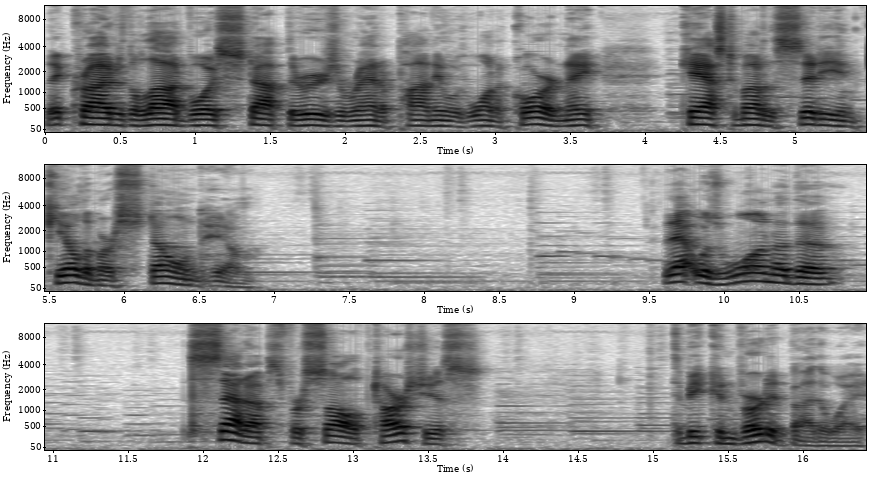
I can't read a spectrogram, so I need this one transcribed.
they cried with a loud voice, stopped their ears, and ran upon him with one accord, and they cast him out of the city and killed him or stoned him. That was one of the setups for Saul of Tarsus to be converted, by the way.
